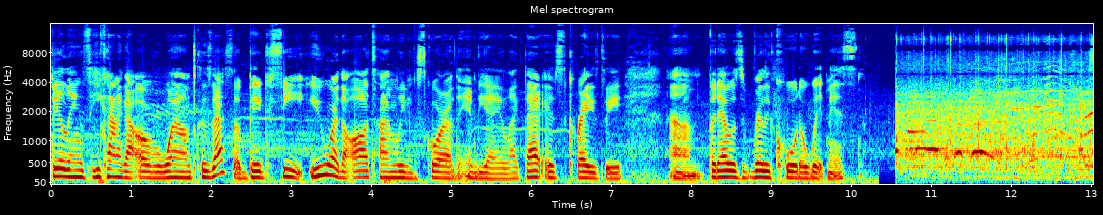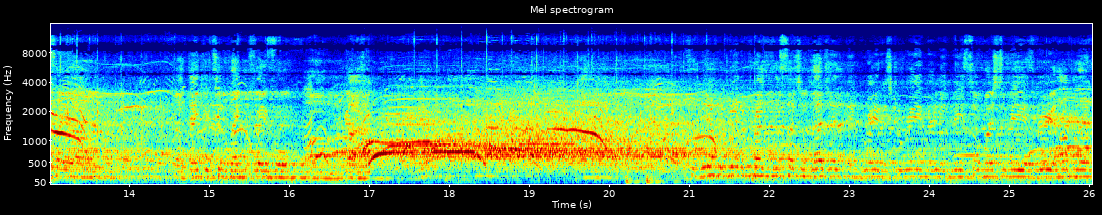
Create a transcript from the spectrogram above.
feelings, he kind of got overwhelmed because that's a big feat. You are the all time leading scorer of the NBA. Like, that is crazy. Um, but that was really cool to witness. To the Laker faithful. Um, guys, to be able to be in the presence of such a legend and great as Kareem, it, it means so much to me. It's very humbling.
